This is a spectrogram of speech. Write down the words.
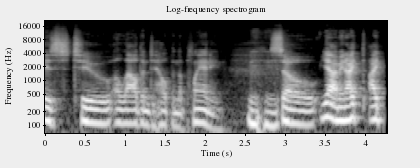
is to allow them to help in the planning. So yeah, I mean, I I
